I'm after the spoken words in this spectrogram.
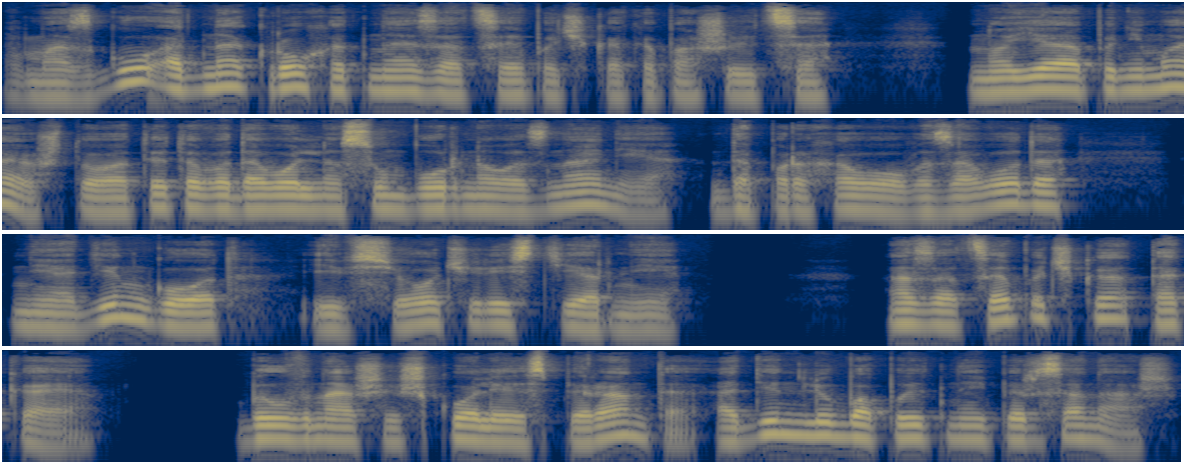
В мозгу одна крохотная зацепочка копошится. Но я понимаю, что от этого довольно сумбурного знания до порохового завода не один год, и все через тернии. А зацепочка такая. Был в нашей школе эсперанто один любопытный персонаж.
